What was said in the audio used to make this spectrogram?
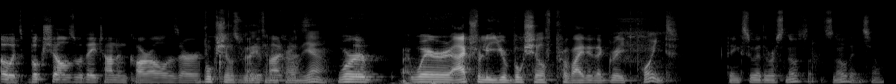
Oh, it's bookshelves with Eitan and Carl. Is our Bookshelves with our Eitan and Carl, podcast. yeah. Where where actually your bookshelf provided a great point, thanks to Edward Snowden. Snowden so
